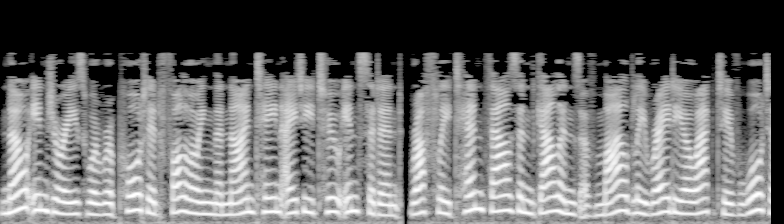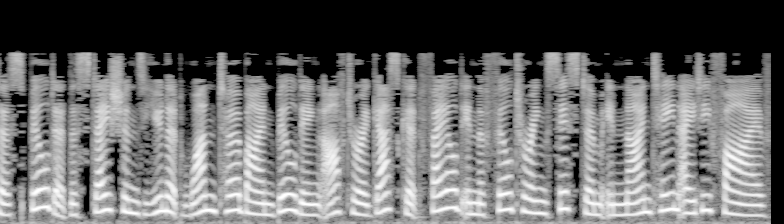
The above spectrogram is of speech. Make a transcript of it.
No injuries were reported following the 1982 incident. Roughly 10,000 gallons of mildly radioactive water spilled at the station's Unit 1 turbine building after a gasket failed in the filtering system in 1985.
